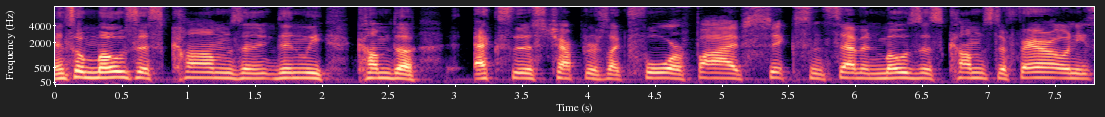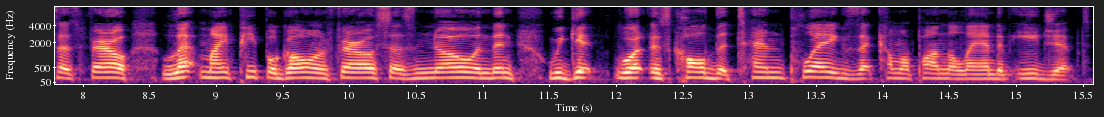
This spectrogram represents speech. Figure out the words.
And so Moses comes, and then we come to Exodus chapters like 4, 5, 6, and 7, Moses comes to Pharaoh and he says, Pharaoh, let my people go. And Pharaoh says, no. And then we get what is called the 10 plagues that come upon the land of Egypt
